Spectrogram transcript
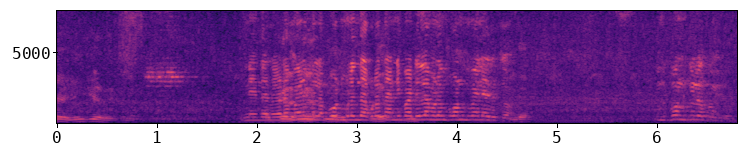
ஏய் இங்கே வைக்கணும் இன்னும் இந்த இடம் மேலும் மேலே போன் விழுந்தா கூட தண்ணி பாட்டிலாம் மேலும் போனுக்கு மேலே இருக்கும். இந்த போன் கீழே போயிடும்.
